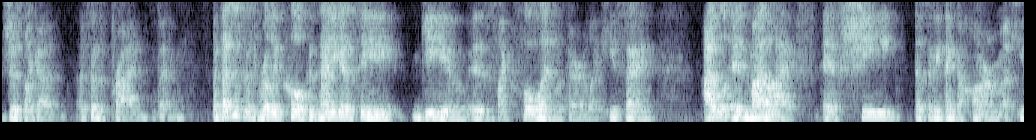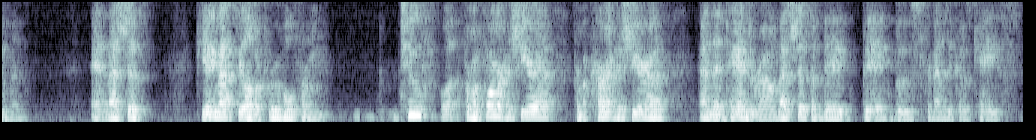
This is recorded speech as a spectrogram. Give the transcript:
it's just like a, a sense of pride thing. But that just is really cool because now you get to see Giyu is like full in with her. Like he's saying, I will end my life if she does anything to harm a human. And that's just getting that seal of approval from two, from a former Hashira, from a current Hashira, and then Tanjiro. That's just a big, big boost for Nezuko's case.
